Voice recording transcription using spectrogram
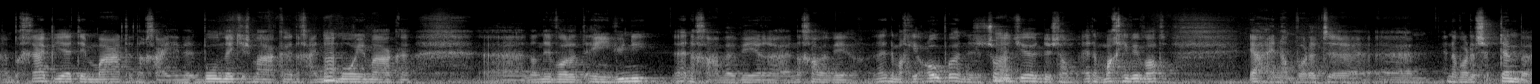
dan begrijp je het in maart, dan ga je de boel netjes maken, dan ga je het nog Ja. mooier maken. Eh, dan wordt het 1 juni, hè, dan gaan we weer, dan, gaan we weer hè, dan mag je open, dan is het zonnetje, dus dan, hè, dan mag je weer wat. Ja, en dan wordt het, en dan wordt het september.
